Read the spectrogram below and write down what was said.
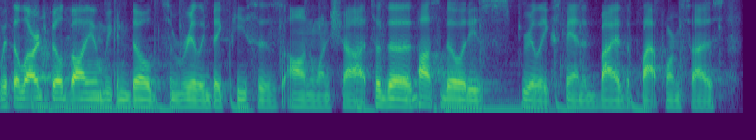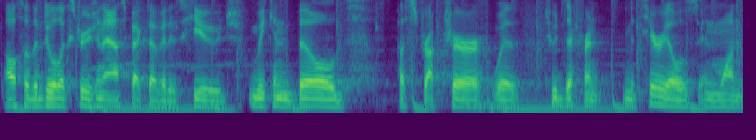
With the large build volume, we can build some really big pieces on one shot. So the possibilities really expanded by the platform size. Also, the dual extrusion aspect of it is huge. We can build a structure with two different materials in one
